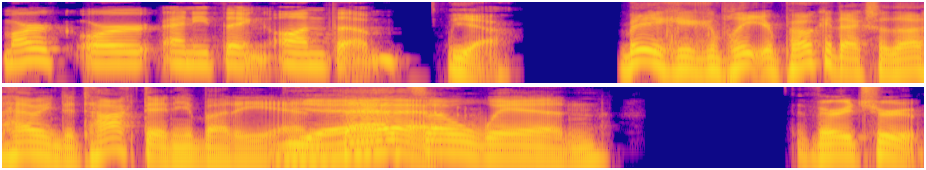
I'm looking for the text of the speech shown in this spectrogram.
mark or anything on them. Yeah, But you can complete your Pokedex without having to talk to anybody, and Yeah. that's a win. very true.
